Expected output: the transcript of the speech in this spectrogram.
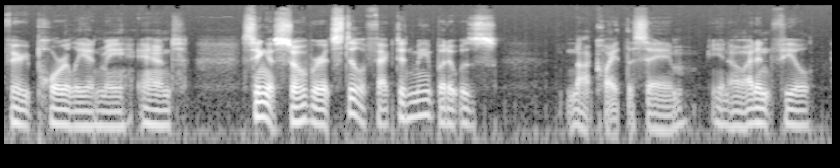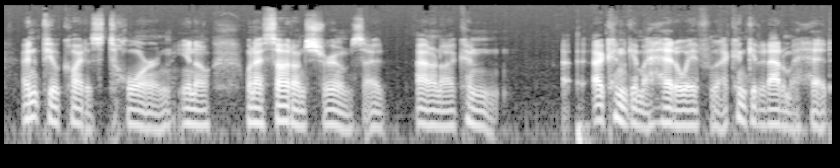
very poorly in me, and seeing it sober, it still affected me, but it was not quite the same. You know, I didn't feel I didn't feel quite as torn. You know, when I saw it on shrooms, I I don't know, I couldn't I couldn't get my head away from that. I couldn't get it out of my head.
